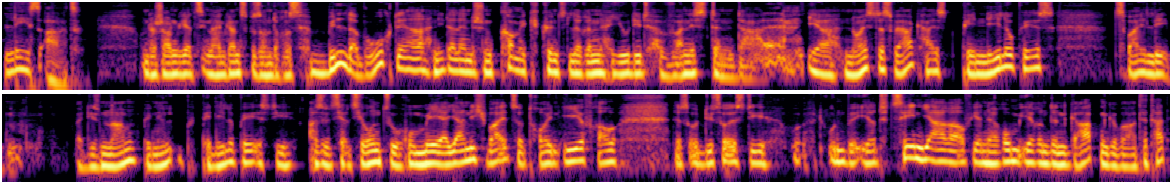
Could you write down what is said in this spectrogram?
Lesart und da schauen wir jetzt in ein ganz besonderes Bilderbuch der niederländischen Comic-Künstlerin Judith van Nistendahl. Ihr neuestes Werk heißt Penelopes Zwei Leben. Bei diesem Namen, Penelope, ist die Assoziation zu Homer ja nicht weit, zur treuen Ehefrau des Odysseus, die unbeirrt zehn Jahre auf ihren herumirrenden Garten gewartet hat.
